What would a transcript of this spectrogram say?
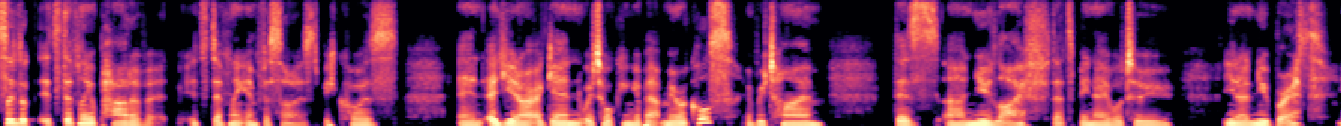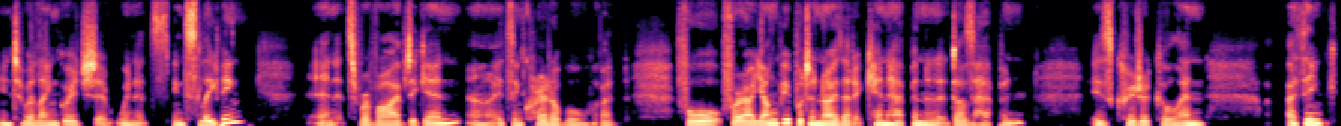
So look, it's definitely a part of it. It's definitely emphasized because, and, and you know, again, we're talking about miracles every time there's a new life that's been able to, you know, new breath into a language when it's been sleeping and it's revived again. Uh, it's incredible. But for for our young people to know that it can happen and it does happen, is critical. And I think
